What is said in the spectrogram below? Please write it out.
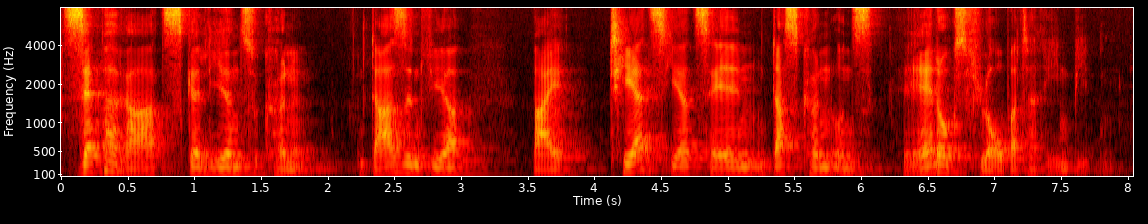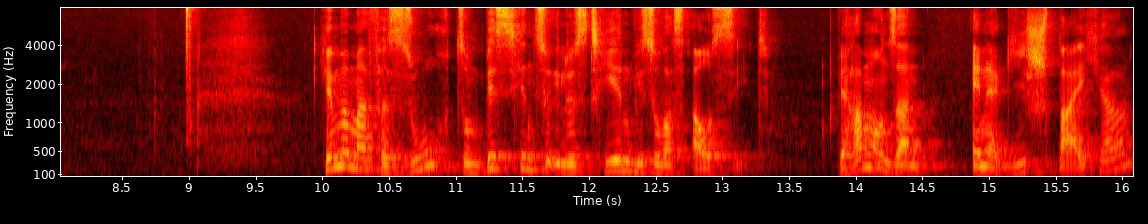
separat skalieren zu können. Und da sind wir bei Tertiärzellen und das können uns Redox-Flow-Batterien bieten. Hier haben wir mal versucht, so ein bisschen zu illustrieren, wie sowas aussieht. Wir haben unseren Energiespeicher,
